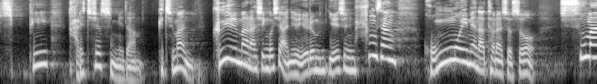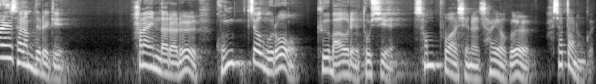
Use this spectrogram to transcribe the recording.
깊이 가르치셨습니다. 그렇지만 그 일만 하신 것이 아니에요. 여러분 예수님 항상 공모임에 나타나셔서 수많은 사람들에게 하나님 나라를 공적으로 그 마을에 도시에 선포하시는 사역을 하셨다는 거예요.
